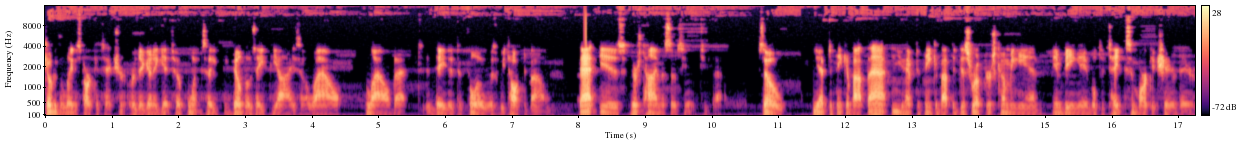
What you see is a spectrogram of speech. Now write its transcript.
go to the latest architecture, or they're going to get to a point and say build those APIs and allow allow that data to flow as we talked about. That is there's time associated to that. So you have to think about that, and you have to think about the disruptors coming in and being able to take some market share there.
